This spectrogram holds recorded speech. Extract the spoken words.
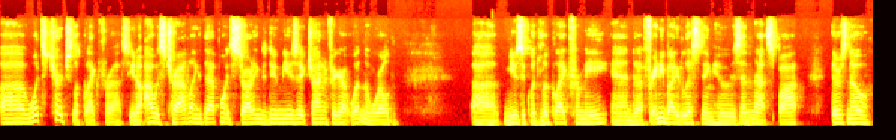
uh, what's church look like for us. You know, I was traveling at that point, starting to do music, trying to figure out what in the world uh, music would look like for me. And uh, for anybody listening who is in that spot, there's no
